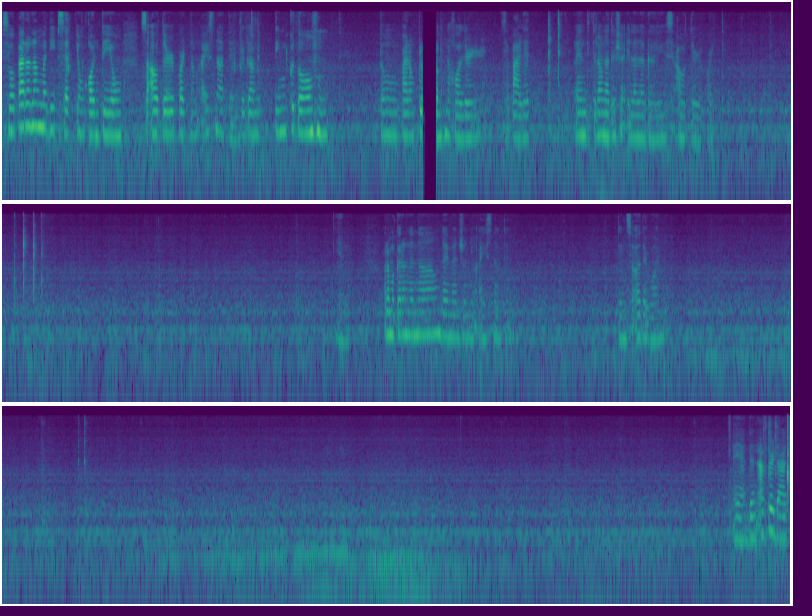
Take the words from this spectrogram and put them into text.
So, para lang mag-set yung konti yung sa outer part ng eyes natin, gagamitin ko tong, tong parang pink na color sa palette. And dito lang natin siya ilalagay sa outer part. Yan. Para magkaroon na ng dimension ng eyes natin. Then sa other one. Ayan, then after that,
